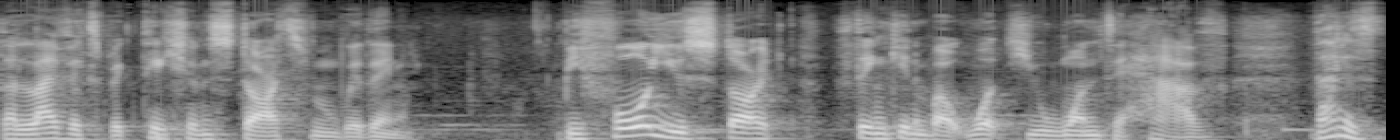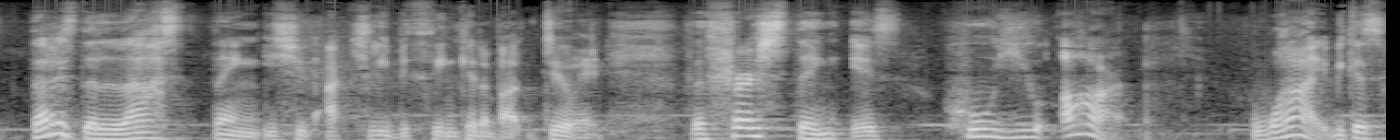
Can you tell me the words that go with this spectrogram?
that life expectation starts from within. Before you start thinking about what you want to have, that is that is the last thing you should actually be thinking about doing. The first thing is who you are. Why? Because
